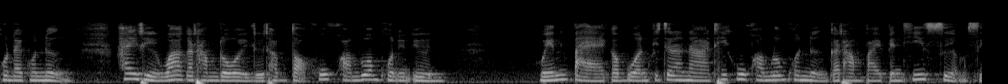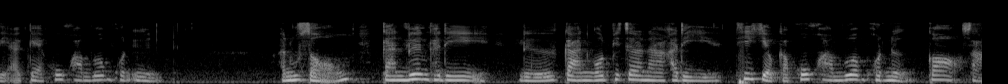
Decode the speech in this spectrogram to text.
คนใดคนหนึ่ง ให้ถือว่ากระทำโดย หรือทำต่อคู่ความร่วมคนอื่นๆ เว้นแต่กระบวนพิจารณาที่คู่ความร่วมคนหนึ่งกระทำไปเป็นที่เสื่อมเสียแก่คู่ความร่วมคนอื่น อนุ 2 การเลื่อนคดี หรือการงดพิจารณาคดีที่เกี่ยวกับคู่ความร่วมคนหนึ่ง ก็สา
